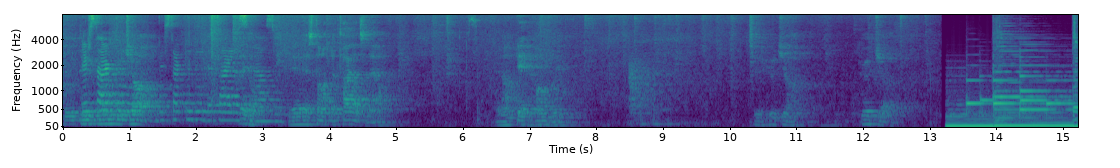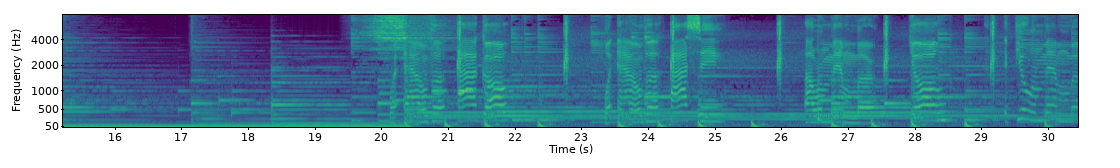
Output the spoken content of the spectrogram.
He they a start very good to job. they start to do the tiles now. So Yeah, they're starting the tiles now. And I'm getting hungry. Did a good job. Good job. Wherever I go, wherever I see, I remember you. If you remember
